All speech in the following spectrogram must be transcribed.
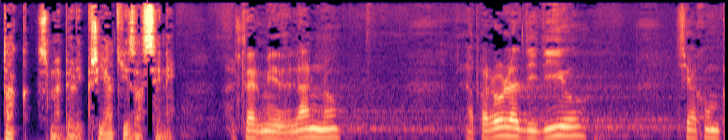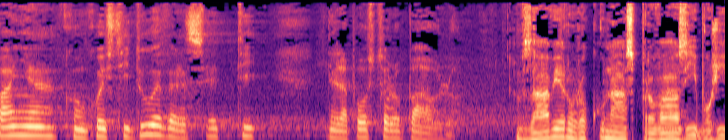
Tak jsme byli přijati za syny. Al termine dell'anno la parola di Dio ci accompagna con questi due versetti dell'apostolo Paolo. V závěru roku nás provází Boží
